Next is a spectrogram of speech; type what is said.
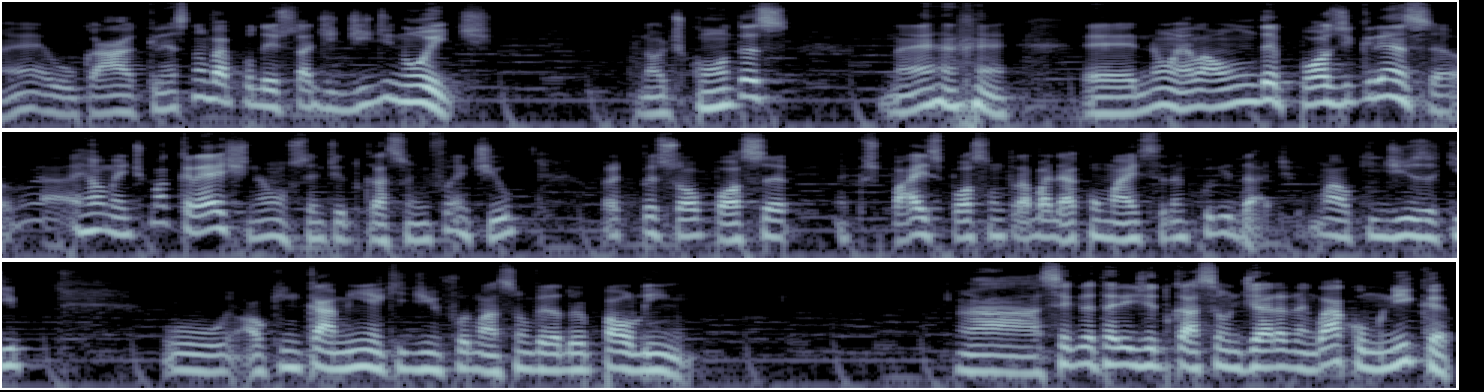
Né? A criança não vai poder estudar de dia e de noite. Afinal de contas, né? É, não é lá um depósito de criança, é realmente uma creche, né? um centro de educação infantil, para que o pessoal possa, que os pais possam trabalhar com mais tranquilidade. Vamos lá, o que diz aqui, o, ao que encaminha aqui de informação o vereador Paulinho. A Secretaria de Educação de Araranguá comunica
